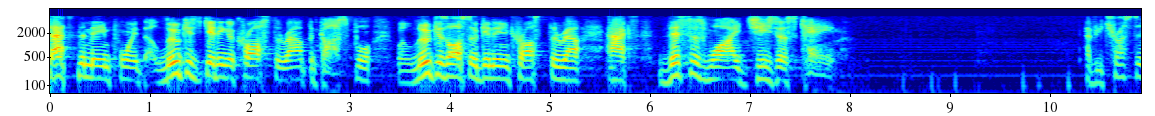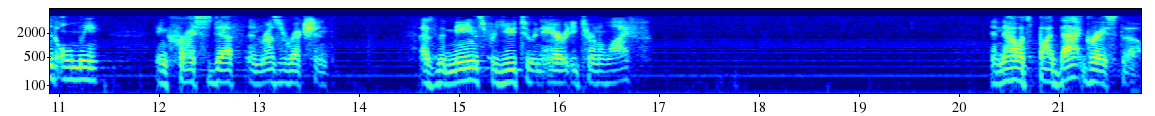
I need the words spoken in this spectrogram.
That's the main point that Luke is getting across throughout the gospel, what Luke is also getting across throughout Acts. This is why Jesus came. Have you trusted only in Christ's death and resurrection as the means for you to inherit eternal life? And now it's by that grace, though,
